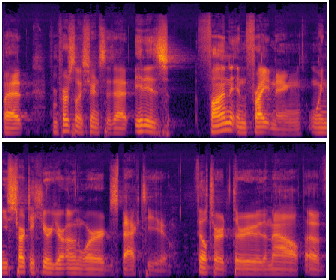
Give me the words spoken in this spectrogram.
but from personal experience as a dad, it is fun and frightening when you start to hear your own words back to you, filtered through the mouth of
